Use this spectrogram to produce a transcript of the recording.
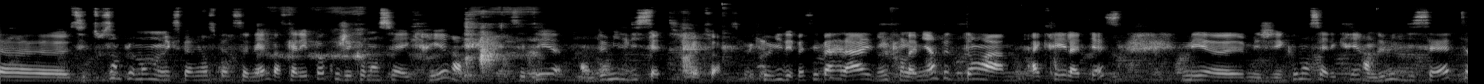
euh, c'est tout simplement mon expérience personnelle, parce qu'à l'époque où j'ai commencé à écrire, c'était en 2017, figure-toi. Parce que Le Covid est passé par là, et donc on a mis un peu de temps à, créer la pièce. Mais, euh, mais j'ai commencé à l'écrire en 2017,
